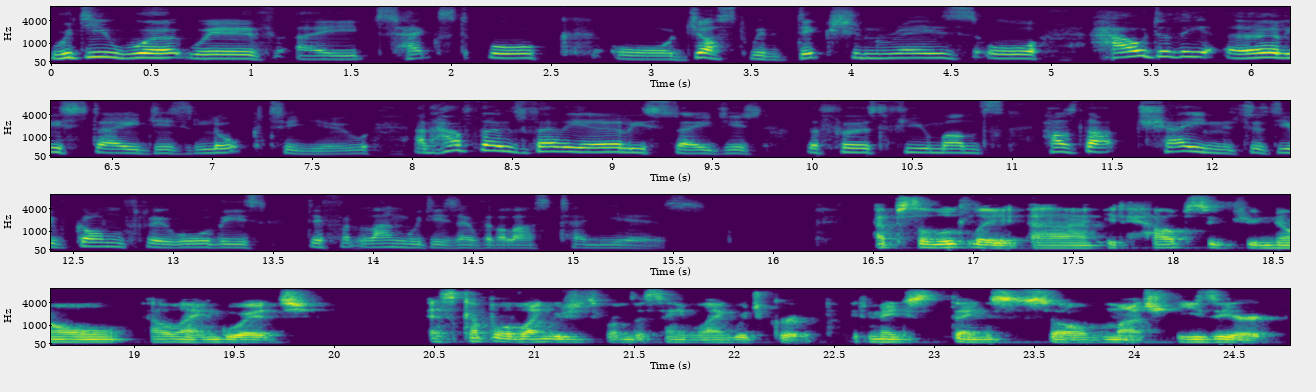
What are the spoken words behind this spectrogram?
would you work with a textbook or just with dictionaries? Or how do the early stages look to you? And have those very early stages, the first few months, has that changed as you've gone through all these different languages over the last 10 years? Absolutely. Uh, it helps if you know a language, a couple of languages from the same language group. It makes things so much easier.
